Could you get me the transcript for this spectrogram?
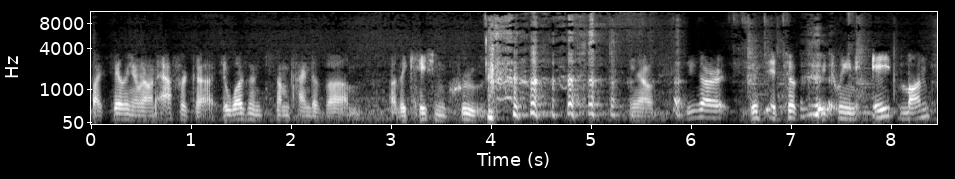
by sailing around Africa, it wasn't some kind of um, a vacation cruise. you know, these are this, it took between eight months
